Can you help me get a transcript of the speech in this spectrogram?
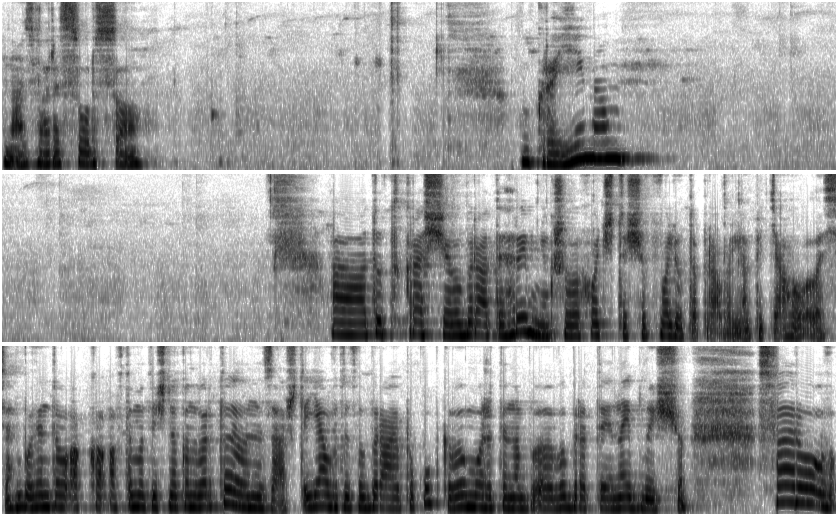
Назва ресурсу Україна. Тут краще вибирати гривню, якщо ви хочете, щоб валюта правильно підтягувалася, бо він то автоматично конвертує, але не завжди. Я тут вибираю покупки, ви можете вибрати найближчу сферу.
